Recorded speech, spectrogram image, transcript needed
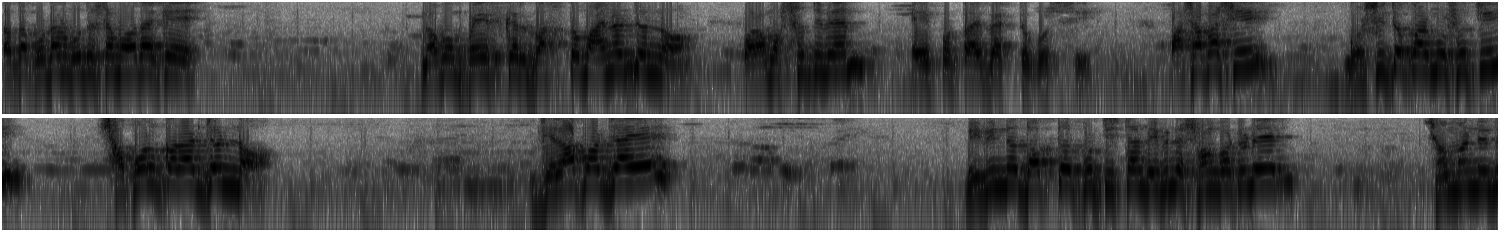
তথা প্রধান উপদেষ্টা মহোদয়কে নবম পে স্কেল বাস্তবায়নের জন্য পরামর্শ দিবেন, এই প্রত্যয় ব্যক্ত করছি। পাশাপাশি ঘোষিত কর্মসূচি সফল করার জন্য জেলা পর্যায়ে বিভিন্ন দপ্তর, প্রতিষ্ঠান, বিভিন্ন সংগঠনের সম্মানিত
